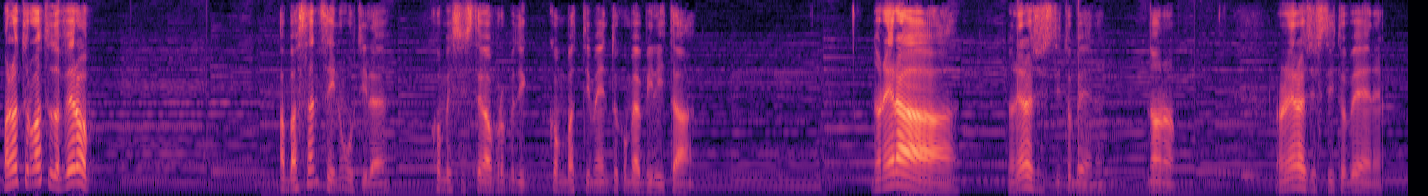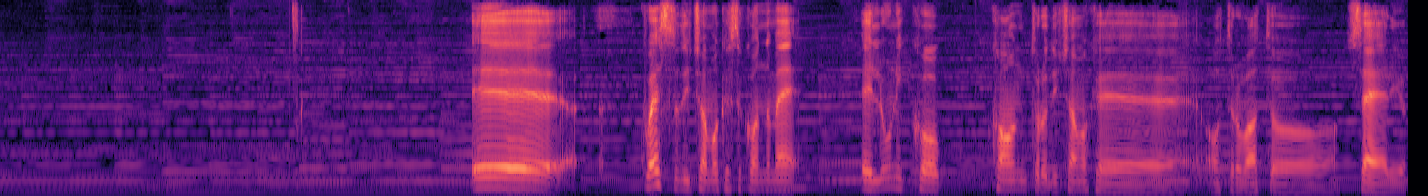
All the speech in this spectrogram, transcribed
Ma l'ho trovato davvero abbastanza inutile come sistema proprio di combattimento, come abilità. Non era non era gestito bene. No, no non era gestito bene. E questo diciamo che secondo me è l'unico contro diciamo che ho trovato serio.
